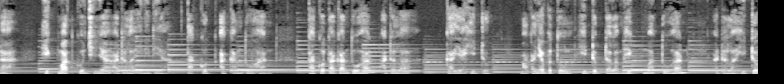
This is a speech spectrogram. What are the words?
Nah, Hikmat kuncinya adalah ini dia, takut akan Tuhan. Takut akan Tuhan adalah gaya hidup. Makanya betul, hidup dalam hikmat Tuhan adalah hidup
